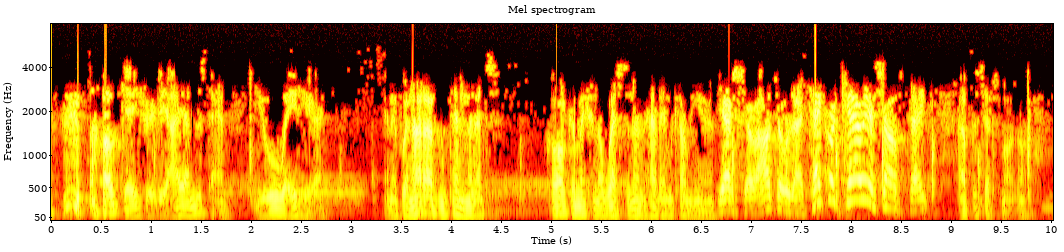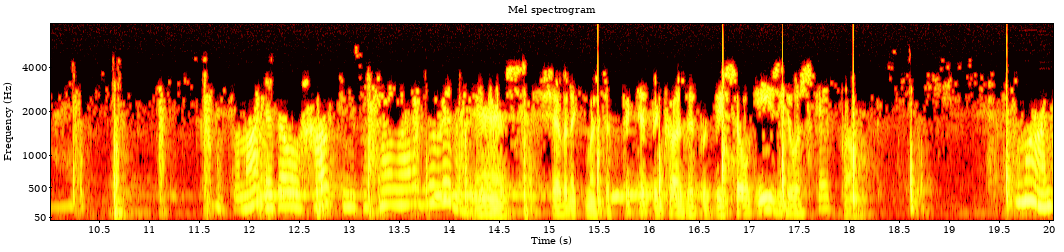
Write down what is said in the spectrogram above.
okay, Shrevey, I understand. You wait here. And if we're not out in ten minutes, call Commissioner Weston and have him come here. yes, sir, I'll do that. Take good care of yourself, Tate. Up the steps, Margot. Lamont, this old house seems to hang right over the river. Yes, Chevenik must have picked it because it would be so easy to escape from. Lamont,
